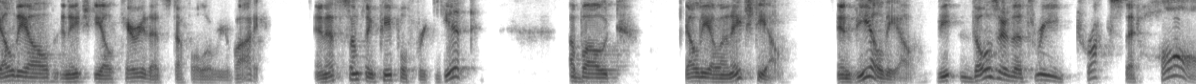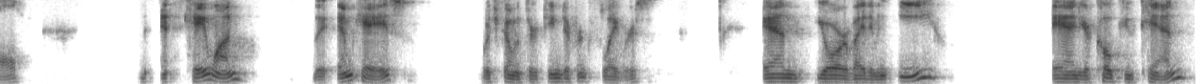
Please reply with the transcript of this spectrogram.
LDL and HDL carry that stuff all over your body. And that's something people forget about LDL and HDL and VLDL. The, those are the three trucks that haul K1, the MKs, which come in 13 different flavors, and your vitamin E, and your CoQ10,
